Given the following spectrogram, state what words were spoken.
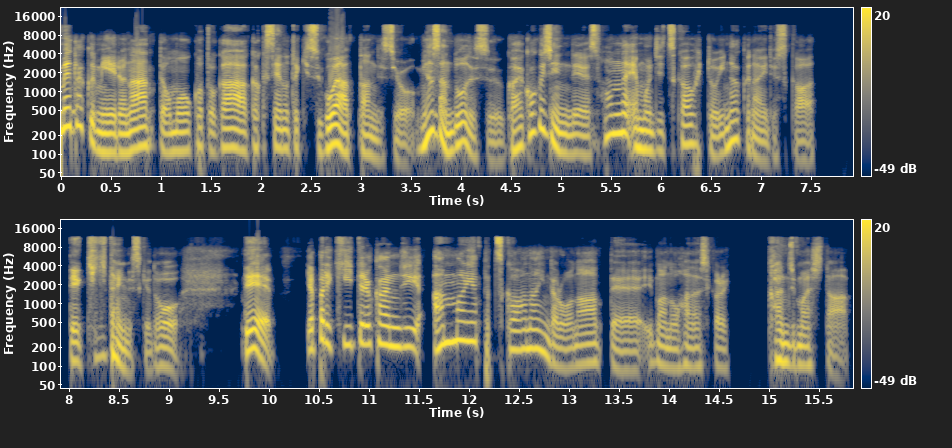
冷たく見えるなって思うことが学生の時すごいあったんですよ。皆さんどうです？外国人でそんな絵文字使う人いなくないですか？って聞きたいんですけど、で、やっぱり聞いてる感じ、あんまりやっぱ使わないんだろうなって今のお話から感じました。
